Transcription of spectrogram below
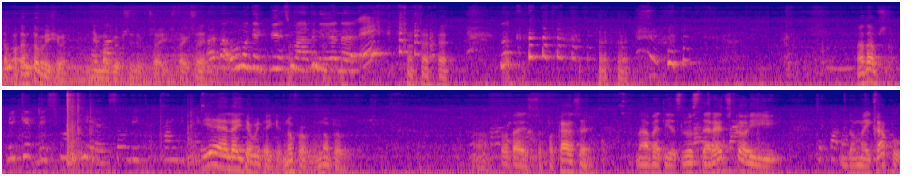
to potem tu by się nie mogły przyzwyczaić. Także ហើយបើអ៊ូមកគេគៀកស្មាគ្នាណែអេ Look no dobrze. we keep this one here so we come we take Yeah, later we take it. No problem, no problem. O, tutaj jeszcze pokażę. Nawet jest lustereczko i do make-upu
